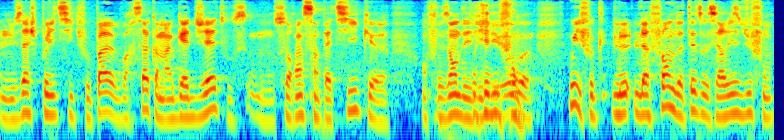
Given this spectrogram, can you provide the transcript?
usage politique. Il ne faut pas voir ça comme un gadget où on se rend sympathique euh, en faisant des vidéos. Du fond. Euh, oui, il faut que la forme doit être au service du fond.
